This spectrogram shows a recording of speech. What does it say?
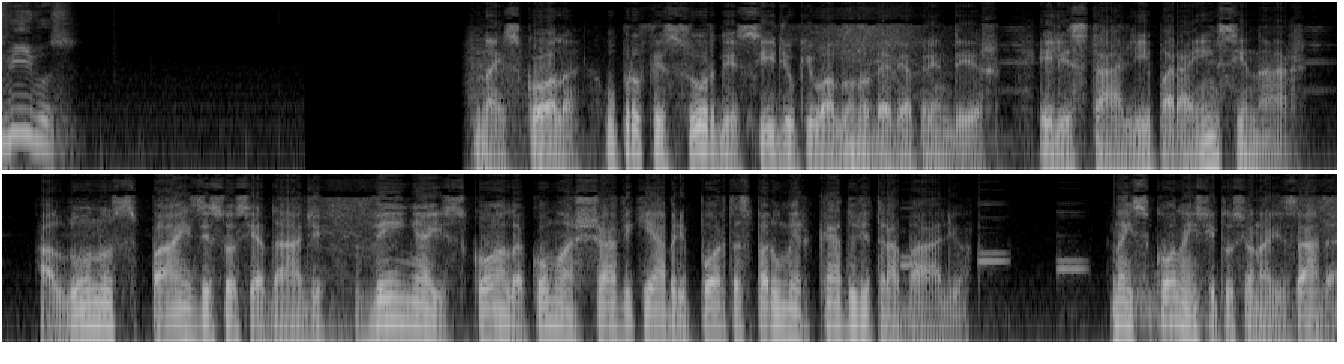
vivos. Na escola, o professor decide o que o aluno deve aprender. Ele está ali para ensinar. Alunos, pais e sociedade veem a escola como a chave que abre portas para o mercado de trabalho. Na escola institucionalizada,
